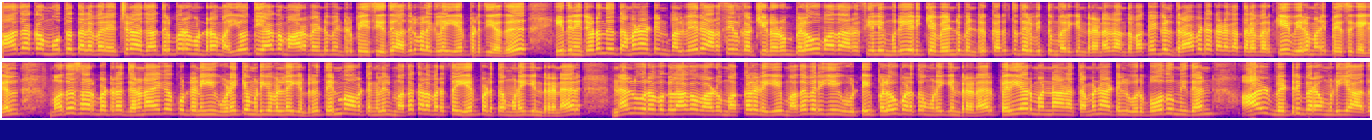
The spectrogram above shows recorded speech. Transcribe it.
பாஜக மூத்த தலைவர் எச். ராஜா திருப்பரங்குன்றம் அயோத்தியாக மாற வேண்டும் என்று பேசியது அதிர்வலைகளை ஏற்படுத்தியது. இதனைத் தொடர்ந்து தமிழ்நாட்டின் பல்வேறு அரசியல் கட்சியினரும் பிளவுபாத அரசியலை முறியடிக்க வேண்டும் என்று கருத்து தெரிவித்தும் வருகின்றனர். அந்த வகையில் திராவிட கழக தலைவர் கே. வீரமணி பேசுகையில் மத சார்பற்ற ஜனநாயக கூட்டணியை உடைக்க முடியவில்லை என்று தென் மாவட்டங்களில் மத கலவரத்தை ஏற்படுத்த முனைகின்றனர். நல் உறவுகளாக வாழும் மக்களிடையே மதவெறியை ஊட்டி பிளவுபடுத்த முனைகின்றனர் பெரியார் மண்ணான தமிழ்நாட்டில் ஒருபோதும் இதன் ஆள் வெற்றி பெற முடியாது.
